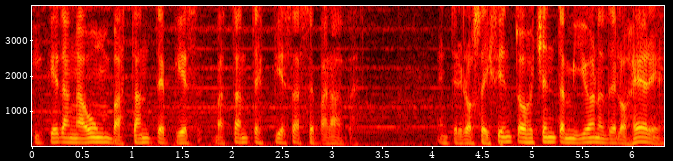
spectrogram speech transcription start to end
y quedan aún bastantes piezas separadas. Entre los 680 millones de los ERE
